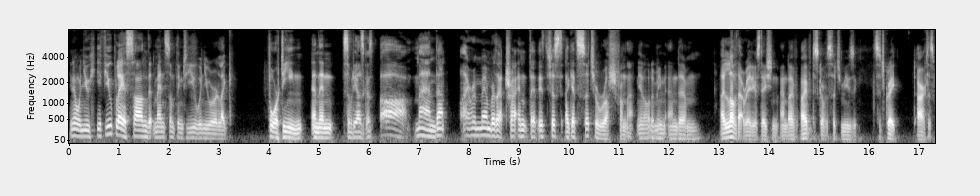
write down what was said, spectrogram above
you know, when you if you play a song that meant something to you when you were like 14 and then somebody else goes oh man that i remember that track and that it's just i get such a rush from that you know what i mean? And um i love that radio station and i've i've discovered such music such great artists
